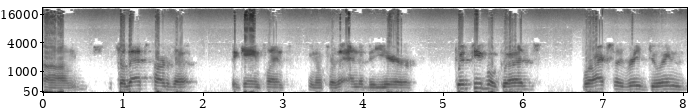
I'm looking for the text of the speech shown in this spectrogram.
Um, so that's part of the, the game plan, you know, for the end of the year. Good People Goods, we're actually redoing,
